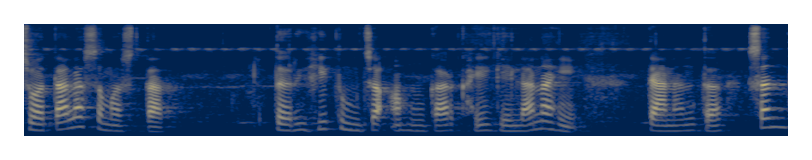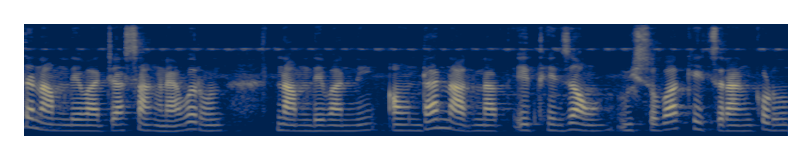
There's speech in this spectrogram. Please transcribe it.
स्वतःला समजतात. तरीही तुमचा अहंकार काही गेला नाही. त्यानंतर संत नामदेवाच्या सांगण्यावरून नामदेवांनी औंढा नागनाथ येथे जाऊन विसोबा खेचरांकडून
